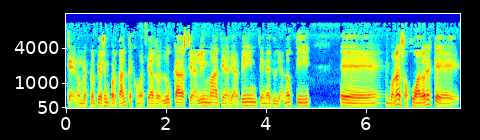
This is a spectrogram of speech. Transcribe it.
tiene nombres propios importantes, como decías, los Lucas, tiene a Lima, tiene a Jardim, tiene a Giulianotti, eh, bueno, son jugadores que,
